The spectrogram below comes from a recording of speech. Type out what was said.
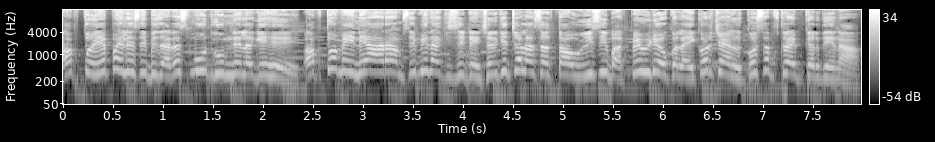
अब तो ये पहले से भी ज़्यादा स्मूथ घूमने लगे हैं। अब तो मैं इन्हें आराम से बिना किसी टेंशन के चला सकता हूँ। इसी बात पे वीडियो को लाइक और चैनल को सब्सक्राइब कर देना।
